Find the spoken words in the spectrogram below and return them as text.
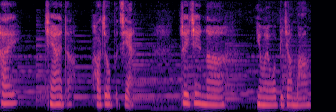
嗨，亲爱的，好久不见。最近呢，因为我比较忙，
